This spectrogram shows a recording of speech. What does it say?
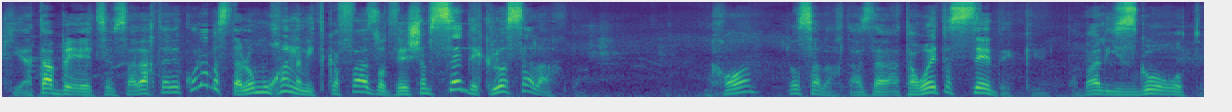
כי אתה בעצם סלחת לכולם, אז אתה לא מוכן למתקפה הזאת, ויש שם סדק, לא סלחת. נכון? לא סלחת. אז אתה רואה את הסדק, אתה בא לסגור אותו.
